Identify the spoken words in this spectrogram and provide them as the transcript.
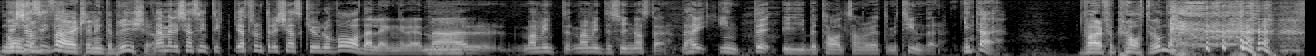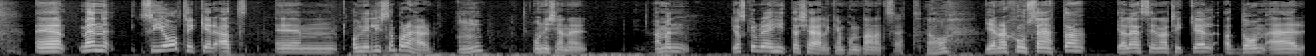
någon som känns inte- verkligen inte bryr sig då. Nej men det känns inte, jag tror inte det känns kul att vara där längre Mm. när man vill, inte, man vill inte synas där. Det här är inte i betalt samarbete med Tinder. Inte? Varför pratar vi om det här? Eh, men, så jag tycker att, ehm, om ni lyssnar på det här Mm. och ni känner, ja men, jag skulle vilja hitta kärleken på något annat sätt. Ja. Generation Z, jag läste i en artikel att de är,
